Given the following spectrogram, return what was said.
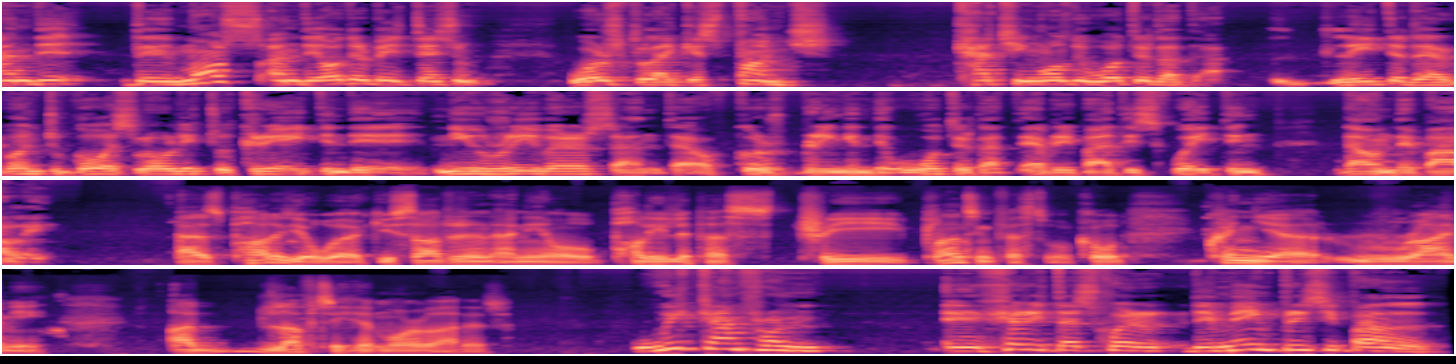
And the, the moss and the other vegetation works like a sponge, catching all the water that later they are going to go slowly to creating the new rivers and, uh, of course, bringing the water that everybody's waiting down the valley as part of your work, you started an annual Polylepis tree planting festival called Queuña Raymi. I'd love to hear more about it. We come from a heritage where the main principal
